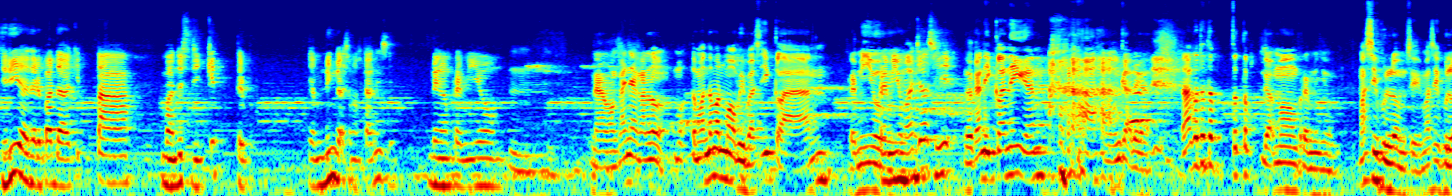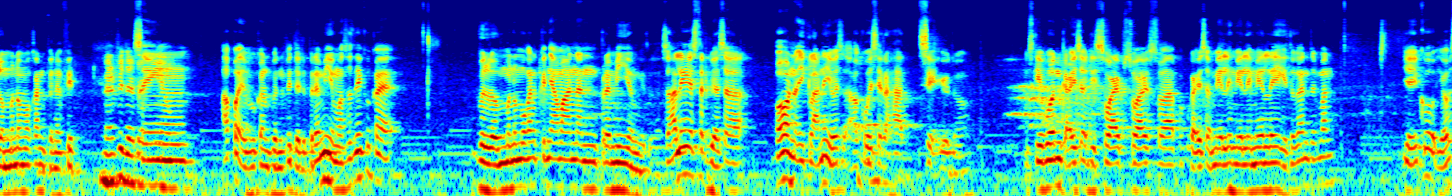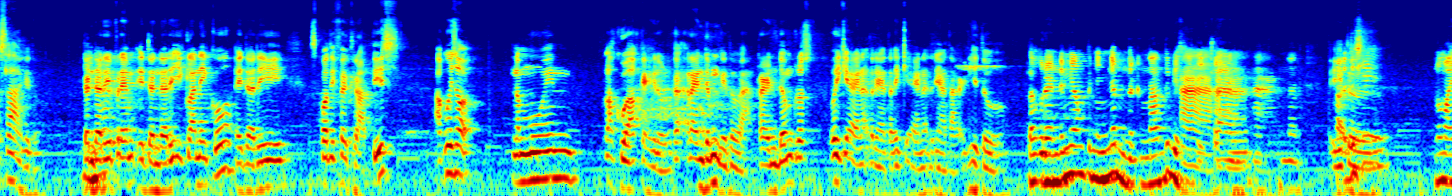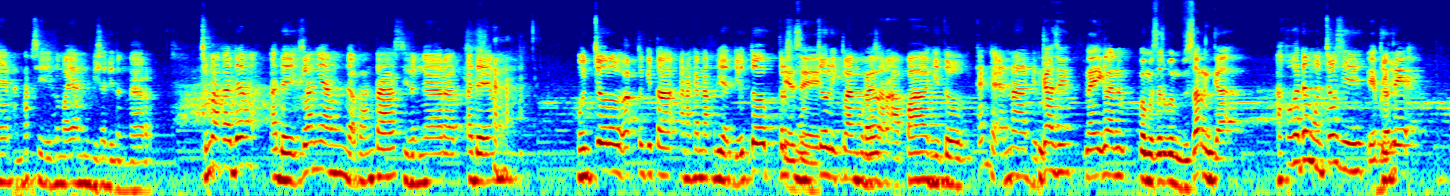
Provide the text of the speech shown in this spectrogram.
Jadi ya daripada kita bantu sedikit, ya mending nggak sama sekali sih dengan premium. Hmm. Nah makanya kalau teman-teman mau bebas iklan premium. Premium aja sih. Loh kan iklan nih kan? Enggak deh kan. Nah, aku tetap tetap nggak mau premium. Masih belum sih, masih belum menemukan benefit Benefit dari sing premium. apa ya bukan benefit dari premium maksudnya aku kayak belum menemukan kenyamanan premium gitu soalnya wis terbiasa oh no iklannya ya aku istirahat sih gitu meskipun gak bisa di swipe swipe swipe gak bisa milih milih milih gitu kan cuman ya itu ya lah gitu dan dari prem eh, dan dari iklan itu eh dari Spotify gratis aku bisa nemuin lagu akeh gitu kayak random gitu kan. Random terus oh iki enak ternyata iki enak ternyata kayak gitu. Lagu random yang penyanyinya bener kenal tuh biasanya Ah, iklan. ah, nah, ah. bener. Itu. itu sih lumayan enak sih lumayan bisa didengar. Cuma kadang ada iklan yang nggak pantas didengar ada yang muncul waktu kita anak-anak lihat YouTube terus Iya sih. muncul iklan pembesar apa gitu. Kan nggak enak gitu. Enggak sih. Nah iklan pembesar pembesar enggak aku kadang muncul sih. Ya berarti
